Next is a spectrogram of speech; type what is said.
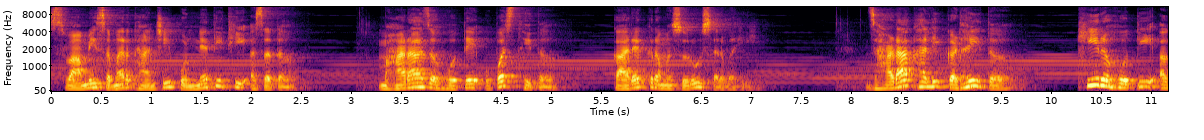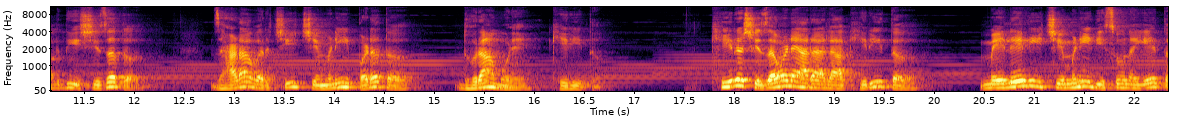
स्वामी समर्थांची पुण्यतिथी असत. महाराज होते उपस्थित. कार्यक्रम सुरू सर्वही. झाडाखाली कढईत. खीर होती अगदी शिजत. झाडावरची चिमणी पडत. धुरामुळे खिरीत. खीर शिजवणाऱ्याला खिरीत. मेलेली चिमणी दिसून येत.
